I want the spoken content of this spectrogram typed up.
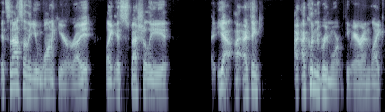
it's not something you want to hear, right? Like, especially yeah, I, I think I, I couldn't agree more with you, Aaron. Like,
